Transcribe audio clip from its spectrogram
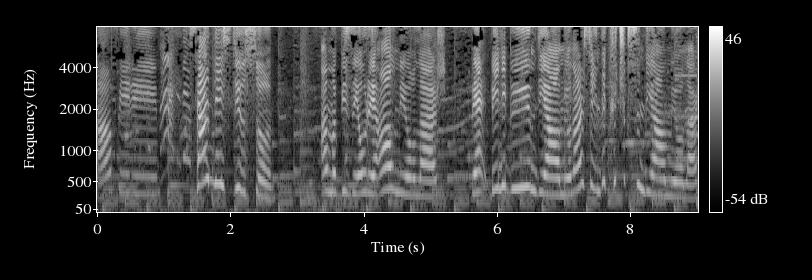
Aferin. Sen ne istiyorsun? Ama bizi oraya almıyorlar. Be- beni büyüğüm diye almıyorlar. Seni de küçüksün diye almıyorlar.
